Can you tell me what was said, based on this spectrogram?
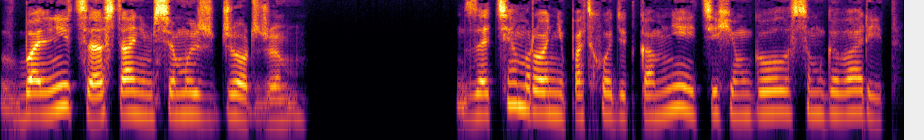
В больнице останемся мы с Джорджем. Затем Ронни подходит ко мне и тихим голосом говорит.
